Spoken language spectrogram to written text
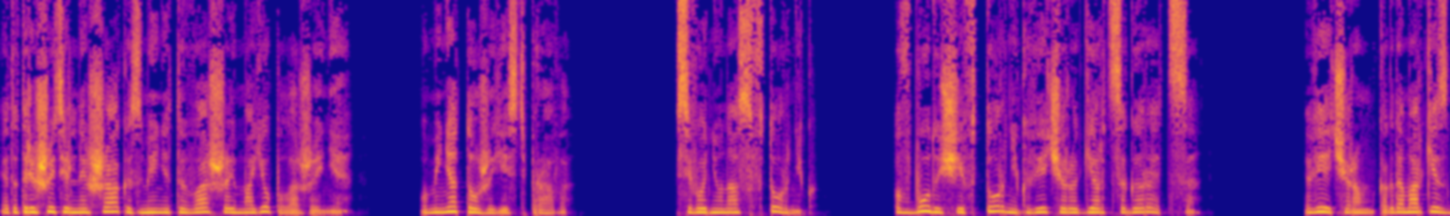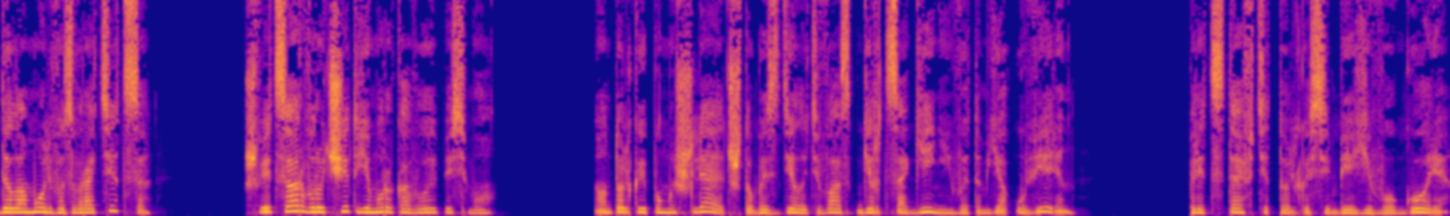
Этот решительный шаг изменит и ваше, и мое положение. У меня тоже есть право. Сегодня у нас вторник в будущий вторник вечеру герцога Ретца. Вечером, когда маркиз де Ламоль возвратится, швейцар вручит ему роковое письмо. Он только и помышляет, чтобы сделать вас герцогиней, в этом я уверен. Представьте только себе его горе.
